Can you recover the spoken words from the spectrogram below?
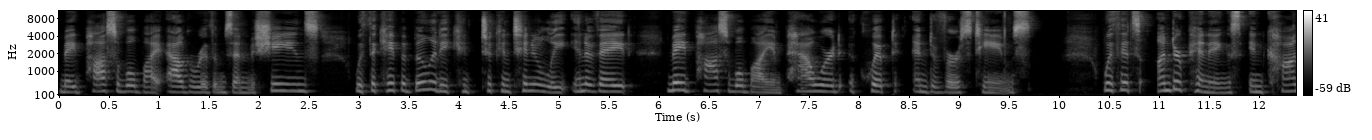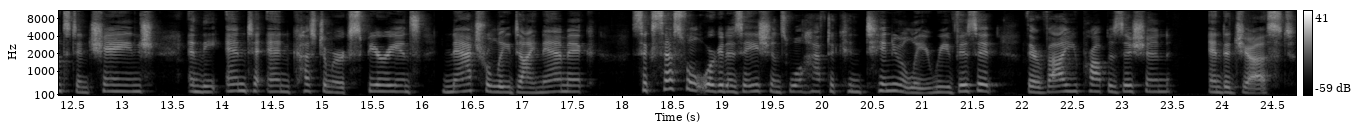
made possible by algorithms and machines with the capability to continually innovate made possible by empowered, equipped, and diverse teams. With its underpinnings in constant change and the end to end customer experience naturally dynamic, successful organizations will have to continually revisit their value proposition and adjust.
